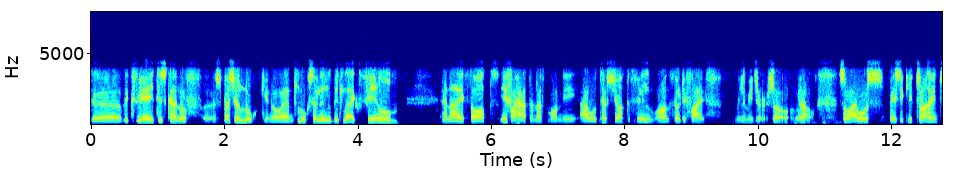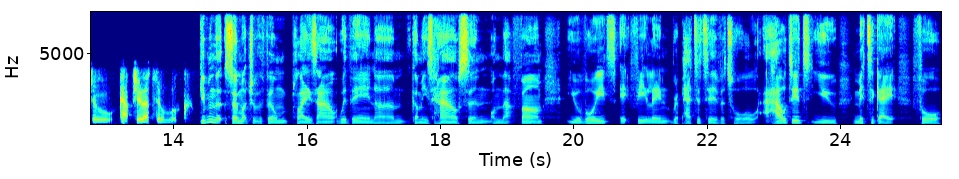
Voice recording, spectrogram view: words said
uh, they create this kind of uh, special look, you know, and looks a little bit like film. And I thought if I had enough money, I would have shot the film on 35 millimeter. So you know, so I was basically trying to capture that film look. Given that so much of the film plays out within um, Gummi's house and on that farm, you avoid it feeling repetitive at all. How did you mitigate for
